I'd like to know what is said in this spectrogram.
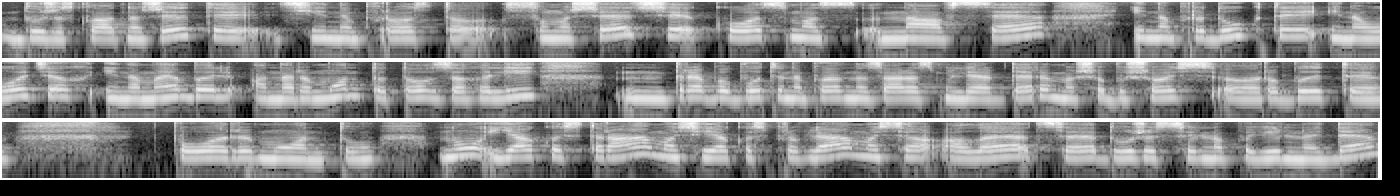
дуже складно жити. Ціни просто сумасшедші, космос на все, і на продукти, і на одяг, і на мебель, а на ремонт, то, то взагалі треба бути, напевно, зараз мільярдерами, щоб щось робити по ремонту. Ну, якось стараємося, якось справляємося, але це дуже сильно повільно йде.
